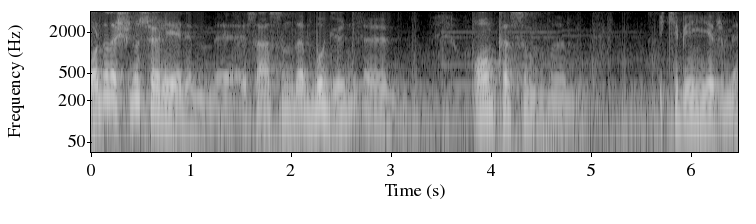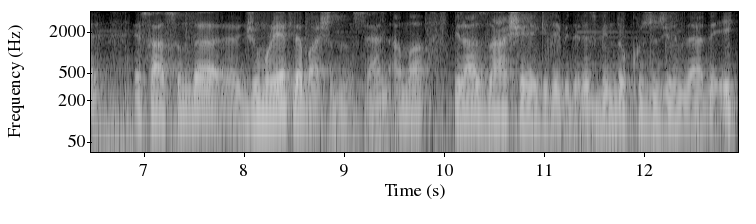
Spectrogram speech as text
Orada da şunu söyleyelim. e, Esasında bugün e, 10 Kasım e, 2020 esasında e, Cumhuriyet'le başladın sen ama biraz daha şeye gidebiliriz. 1920'lerde ilk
